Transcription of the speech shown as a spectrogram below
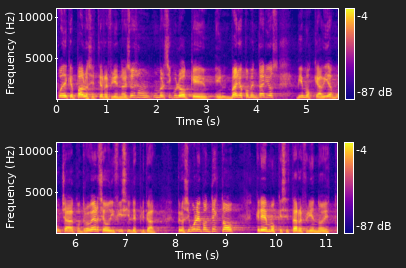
Puede que Pablo se esté refiriendo a eso. Es un, versículo que en varios comentarios vimos que había mucha controversia o difícil de explicar. Pero según el contexto, creemos que se está refiriendo a esto.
